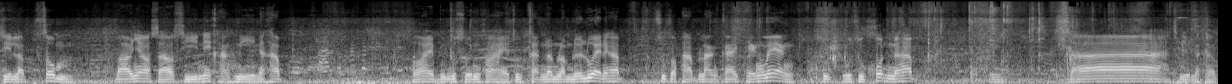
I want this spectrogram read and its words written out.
ที่รับส้มบ่าวเหย้าสาวสีในครั้งนี้นะครับ ขอให้บุญกุศลขอให้ทุกท่านนำลำเรื่อยๆนะครับ สุขภาพร่างกายแข็งแรง สุขหูสุขคนนะครับสาธุนะครับ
